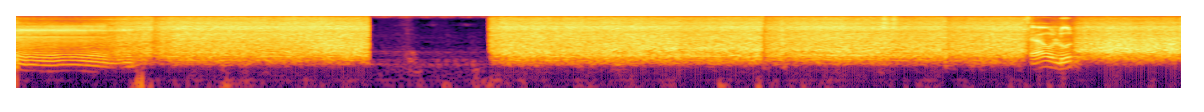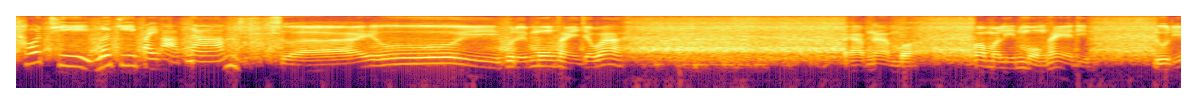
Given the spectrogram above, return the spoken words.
อืมเอาหลุด โทษทีเมื่อกี้ไปอาบน้สวยโอ้ยผู้ใดมงให้จะว่า ไปอาบน้ำบ่พ่อมาลินมงให้อะดิดูดิ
